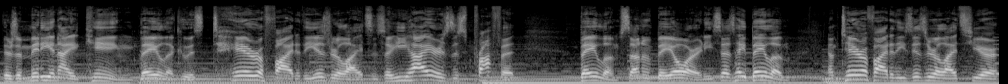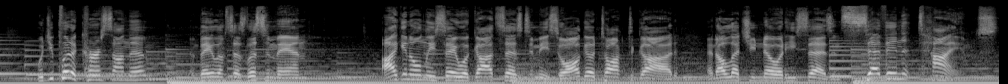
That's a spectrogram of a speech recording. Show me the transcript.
There's a Midianite king, Balak, who is terrified of the Israelites. And so he hires this prophet, Balaam, son of Beor. And he says, Hey, Balaam, I'm terrified of these Israelites here. Would you put a curse on them? And Balaam says, Listen, man, I can only say what God says to me. So I'll go talk to God, and I'll let you know what he says. And seven times,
